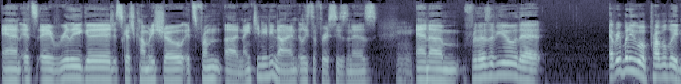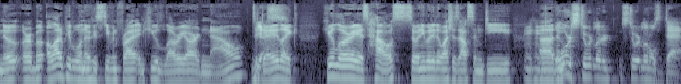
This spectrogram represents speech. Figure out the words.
and it's a really good sketch comedy show. It's from uh, 1989, at least the first season is. Mhm. And um, for those of you that everybody will probably know, or a lot of people will know who Stephen Fry and Hugh Laurie are now today. Yes. Like Hugh Laurie is House, so anybody that watches House MD, Mhm. uh, then- or Stuart Little, Stuart Little's dad.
